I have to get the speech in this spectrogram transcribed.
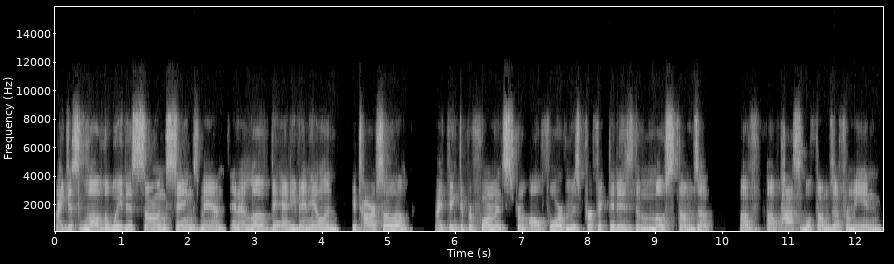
I just love the way this song sings, man. And I love the Eddie Van Halen guitar solo. I think the performance from all four of them is perfect. It is the most thumbs up of a possible thumbs up for me. And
